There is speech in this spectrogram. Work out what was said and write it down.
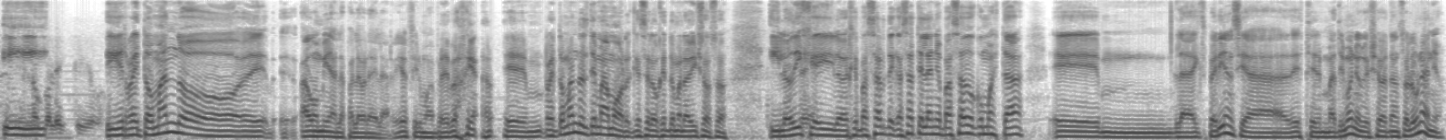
en Y, lo colectivo. y retomando, eh, eh, hago mías las palabras de Larry, eh, firmo. eh, retomando el tema amor, que es el objeto maravilloso. Y lo dije y lo dejé pasar, te casaste el año pasado, ¿cómo está eh, la experiencia de este matrimonio que lleva tan solo un año?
